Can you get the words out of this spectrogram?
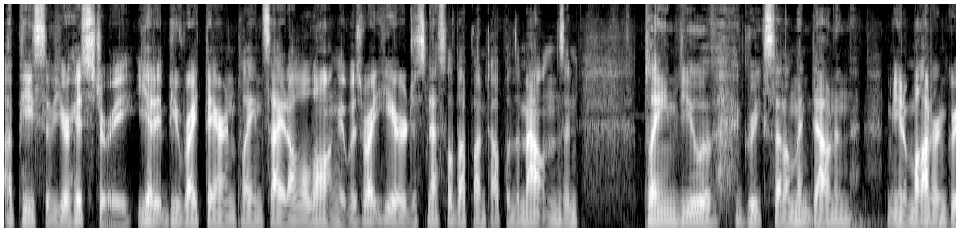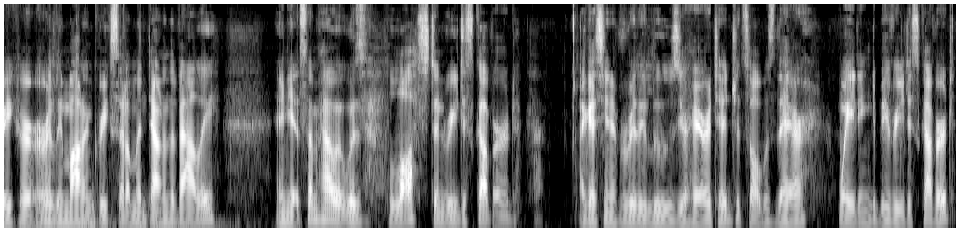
a piece of your history, yet it be right there in plain sight all along? It was right here, just nestled up on top of the mountains and plain view of Greek settlement down in, you know, modern Greek or early modern Greek settlement down in the valley. And yet somehow it was lost and rediscovered. I guess you never really lose your heritage. It's always there, waiting to be rediscovered.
